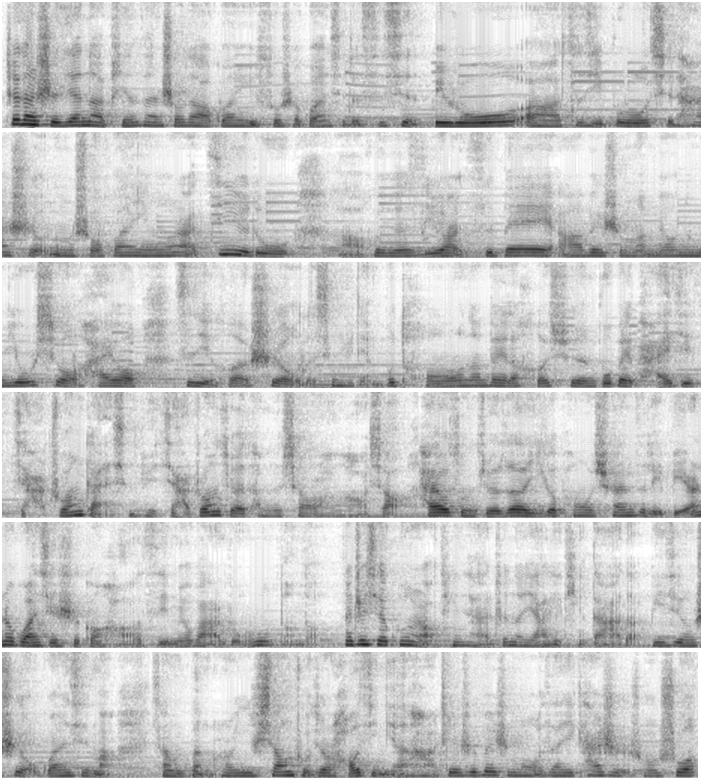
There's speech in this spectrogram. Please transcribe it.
这段时间呢，频繁收到关于宿舍关系的私信，比如啊，自己不如其他室友那么受欢迎，有点嫉妒啊，会觉得自己有点自卑啊，为什么没有那么优秀？还有自己和室友的兴趣点不同，那为了合群不被排挤，假装感兴趣，假装觉得他们的笑话很好笑，还有总觉得一个朋友圈子里别人的关系是更好的，自己没有办法融入等等。那这些困扰听起来真的压力挺大的，毕竟室友关系嘛，像本科一相处就是好几年哈，这也是为什么我在一开始的时候说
